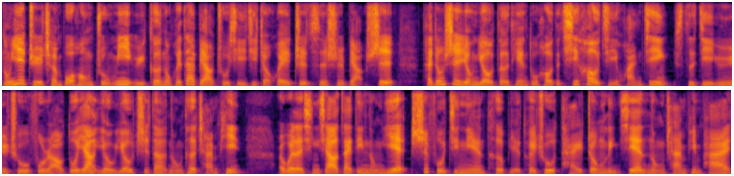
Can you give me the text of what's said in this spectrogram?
农业局陈柏宏主秘与各农会代表出席记者会致辞时表示，台中市拥有得天独厚的气候及环境，四季孕育出富饶多样又优质的农特产品。而为了行销在地农业，市府今年特别推出台中领先农产品牌，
